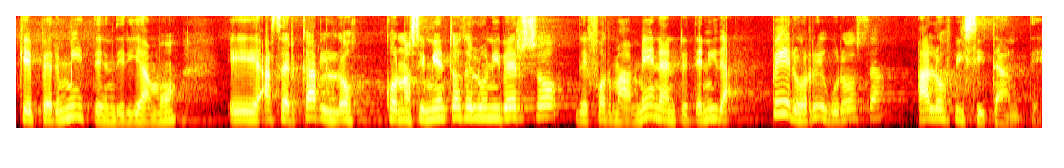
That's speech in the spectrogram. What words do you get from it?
que permiten, diríamos, eh, acercar los conocimientos del universo de forma amena, entretenida, pero rigurosa a los visitantes.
